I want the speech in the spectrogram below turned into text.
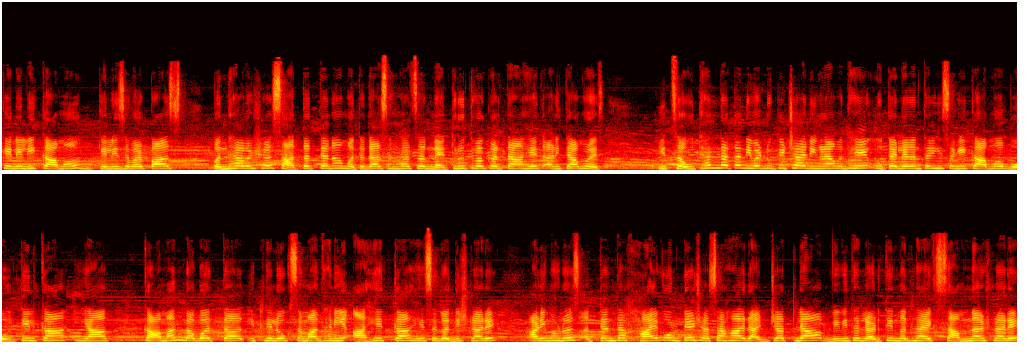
केलेली कामं गेली जवळपास पंधरा वर्ष सातत्यानं मतदारसंघाचं नेतृत्व करता आहेत आणि त्यामुळेच ही चौथ्यांदा आता निवडणुकीच्या रिंगणामध्ये उतरल्यानंतर ही सगळी कामं बोलतील का? या कामांबाबत इथले लोक समाधानी आहेत का हे सगळं दिसणार आहे. आणि म्हणूनच अत्यंत हाय व्होल्टेज असा हा राज्यातल्या विविध लढतींमधला एक सामना असणार आहे.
